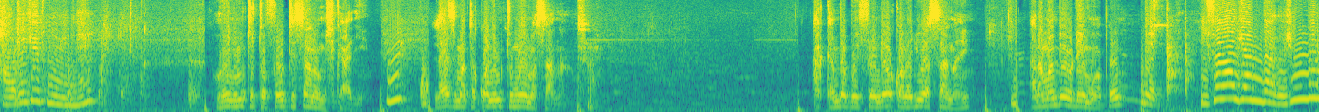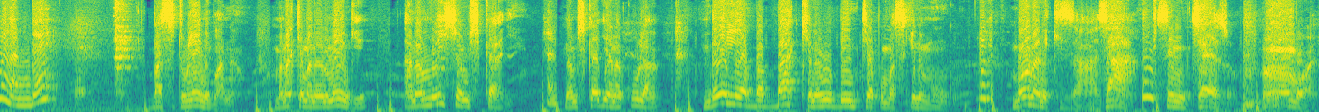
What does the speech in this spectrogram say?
다르게 보이네. huyu ni mtu tofauti sana mshikaji lazima atakuwa ni mtu mwema sana akaambia boyfriend wako anajua sana eh anamwambia udemu hapo 근데 이상하게 한다고 힘들면 안 돼? basi tuleni bwana manake maneno mengi anamlisha mshikaji na mshikaji anakula mbele ya babake na huyu binti hapo maskini mungu mbona ni kizaazaa si mchezo mambo haya.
